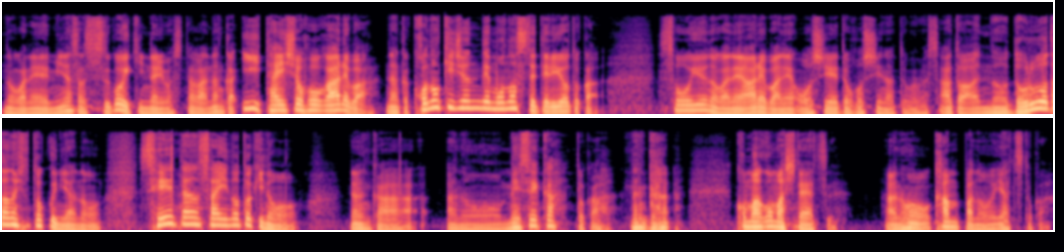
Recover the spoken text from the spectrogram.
のがね、皆さんすごい気になります。だからなんかいい対処法があれば、なんかこの基準で物捨ててるよとか、そういうのがね、あればね、教えてほしいなと思います。あと、あの、ドルオタの人特にあの、生誕祭の時の、なんか、あの、メセカとか、なんか、こまごましたやつ。あの、カンパのやつとか。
